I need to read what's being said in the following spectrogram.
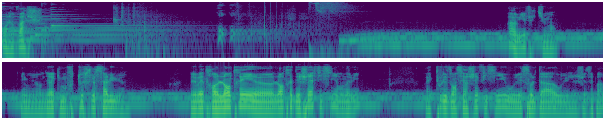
Oh la vache Ah oui, effectivement. On dirait qu'il me faut tous le salut. Ça va être l'entrée euh, l'entrée des chefs ici, à mon avis. Avec tous les anciens chefs ici, ou les soldats, ou les... je sais pas.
